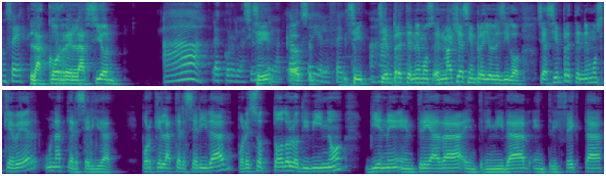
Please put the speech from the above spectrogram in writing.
No sé. La correlación. Ah, la correlación entre la causa y el efecto. Sí, siempre tenemos, en magia siempre yo les digo, o sea, siempre tenemos que ver una terceridad porque la terceridad, por eso todo lo divino viene en triada, en trinidad, en trifecta,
